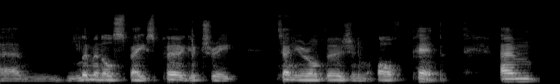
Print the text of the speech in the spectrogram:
um, liminal space, purgatory, ten-year-old version of Pip. Um,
